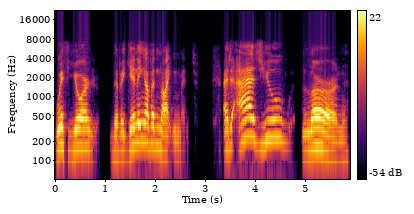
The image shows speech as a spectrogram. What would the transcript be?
with your the beginning of enlightenment. And as you learn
